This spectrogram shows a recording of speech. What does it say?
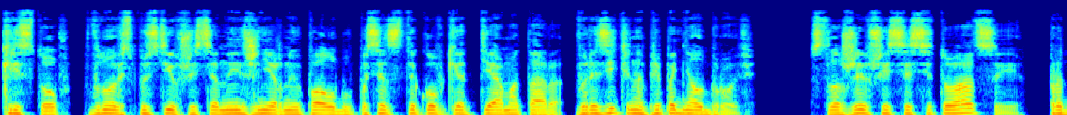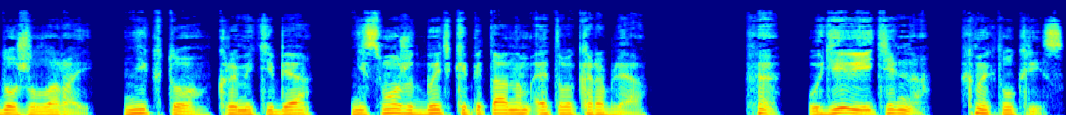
Крестов, вновь спустившийся на инженерную палубу после отстыковки от Тиаматара, выразительно приподнял бровь. «В сложившейся ситуации», — продолжил Ларай, — «никто, кроме тебя, не сможет быть капитаном этого корабля». «Хм, удивительно», — хмыкнул Крис,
